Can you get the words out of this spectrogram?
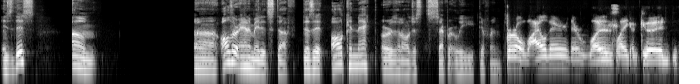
is this um uh all their animated stuff? Does it all connect, or is it all just separately different? For a while there, there was like a good,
